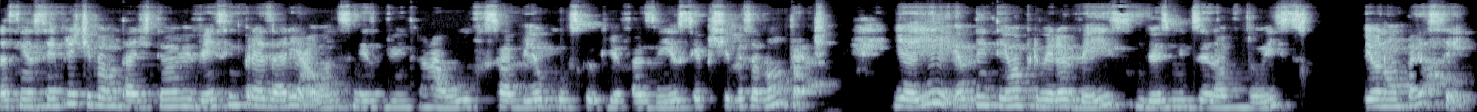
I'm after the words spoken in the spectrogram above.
Assim, eu sempre tive a vontade de ter uma vivência empresarial, antes mesmo de entrar na UF, saber o curso que eu queria fazer, eu sempre tive essa vontade. E aí, eu tentei uma primeira vez, em 2019, 2, e eu não passei.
